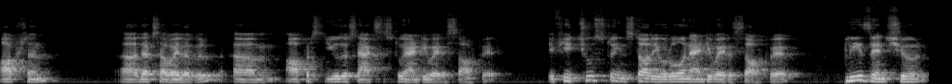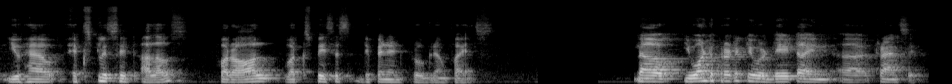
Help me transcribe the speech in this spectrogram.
option uh, that's available um, offers users access to antivirus software. If you choose to install your own antivirus software, please ensure you have explicit allows for all workspaces dependent program files. Now, you want to protect your data in uh, transit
